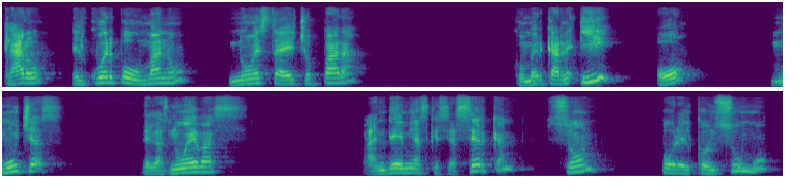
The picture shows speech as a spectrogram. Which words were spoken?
Claro, el cuerpo humano no está hecho para comer carne y o muchas de las nuevas pandemias que se acercan son por el consumo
